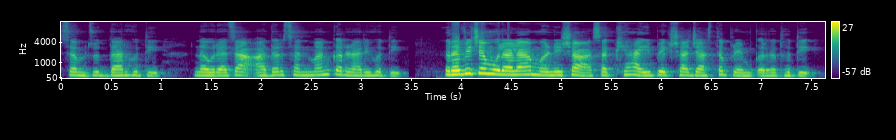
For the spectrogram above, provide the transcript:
समजूतदार होती नवऱ्याचा आदर सन्मान करणारी होती. रवीच्या मुलाला मनीषा सख्या आईपेक्षा जास्त प्रेम करत होती.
